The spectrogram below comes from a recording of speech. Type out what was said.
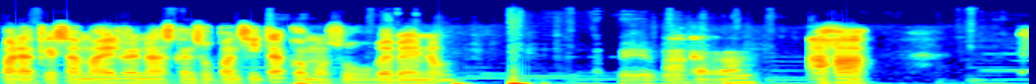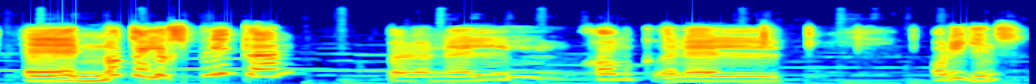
Para que Samael renazca en su pancita como su bebé, ¿no? Ah, cabrón. Ajá. Eh, no te lo explican, pero en el Home, en el Origins,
